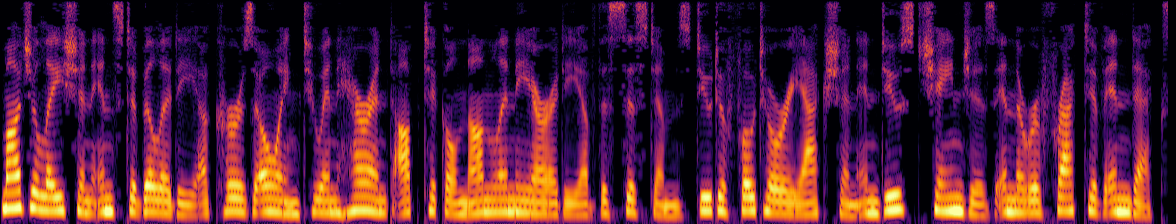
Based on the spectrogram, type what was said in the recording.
Modulation instability occurs owing to inherent optical nonlinearity of the systems due to photoreaction-induced changes in the refractive index.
